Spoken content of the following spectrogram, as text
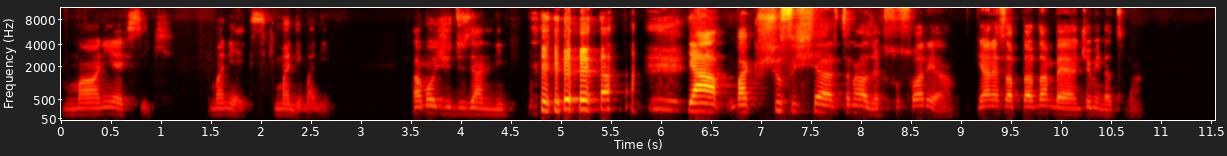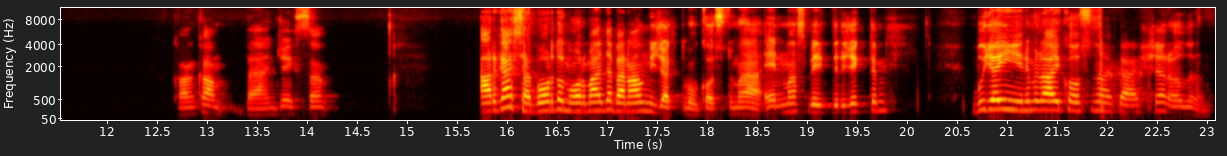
mani eksik. Mani eksik. Mani mani. Emoji düzenleyeyim. ya bak şu sus işaretini alacak. Sus var ya. Yan hesaplardan beğeneceğim inatına. Kankam beğeneceksen Arkadaşlar bu arada normalde ben almayacaktım o kostümü ha. Elmas biriktirecektim. Bu yayın 20 like olsun arkadaşlar alırım.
